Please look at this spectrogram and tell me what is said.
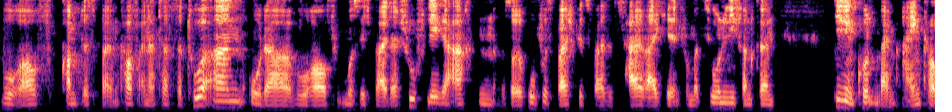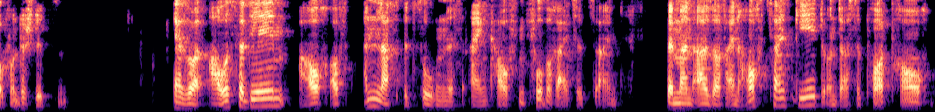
worauf kommt es beim Kauf einer Tastatur an oder worauf muss ich bei der Schuhpflege achten, soll Rufus beispielsweise zahlreiche Informationen liefern können, die den Kunden beim Einkauf unterstützen. Er soll außerdem auch auf anlassbezogenes Einkaufen vorbereitet sein. Wenn man also auf eine Hochzeit geht und da Support braucht,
